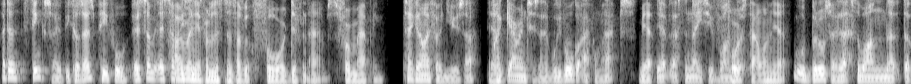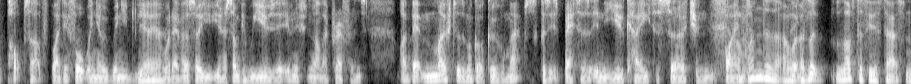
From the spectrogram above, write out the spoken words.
I don't think so because as people, as, some, as How many says, of our listeners have got four different apps for mapping? Take an iPhone user, Yeah. I guarantee that we've all got Apple Maps. Yeah. Yep, that's the native one. Force that- that one, yeah. but also that's the one that, that pops up by default when you when you link Yeah, yeah. or whatever. So you, you know some people use it even if it's not their preference. I bet most of them have got Google Maps because it's better in the UK to search and find. I wonder that. I would I'd look, love to see the stats on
